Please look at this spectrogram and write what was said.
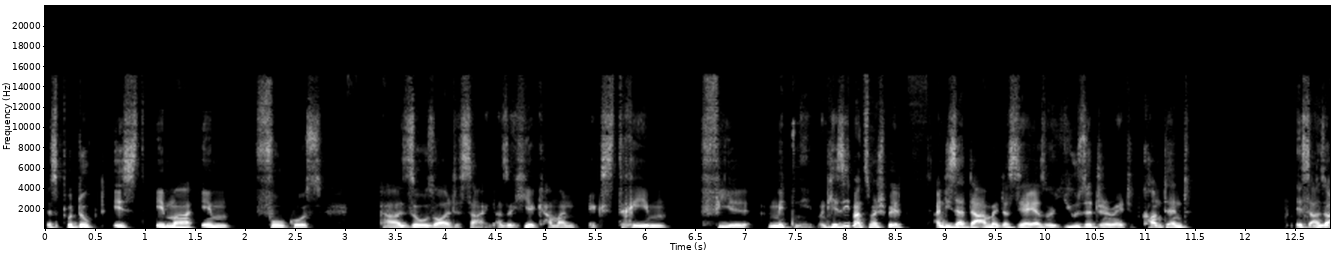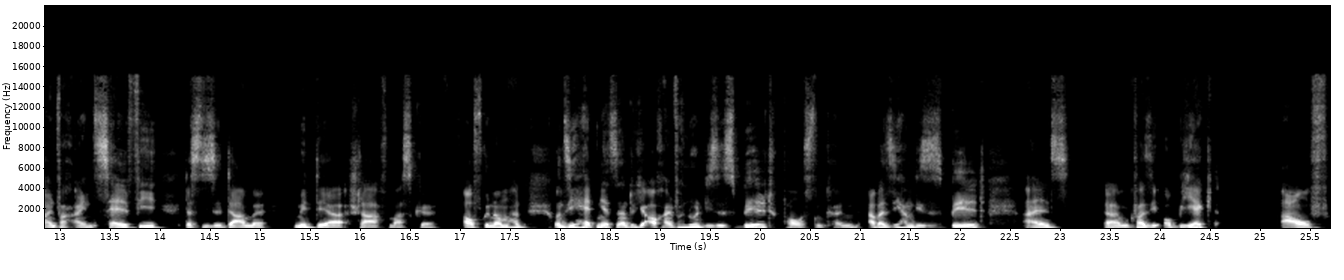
das Produkt ist immer im Fokus. Äh, so sollte es sein. Also hier kann man extrem viel mitnehmen. Und hier sieht man zum Beispiel an dieser Dame, das ist ja eher so User-Generated Content, ist also einfach ein Selfie, das diese Dame mit der Schlafmaske aufgenommen hat. Und sie hätten jetzt natürlich auch einfach nur dieses Bild posten können, aber sie haben dieses Bild als ähm, quasi Objekt auf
